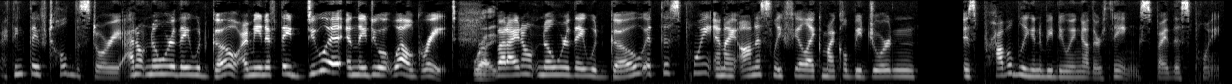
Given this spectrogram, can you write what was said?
I think they've told the story. I don't know where they would go. I mean, if they do it and they do it well, great. Right. But I don't know where they would go at this point. and I honestly feel like Michael B. Jordan is probably going to be doing other things by this point.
